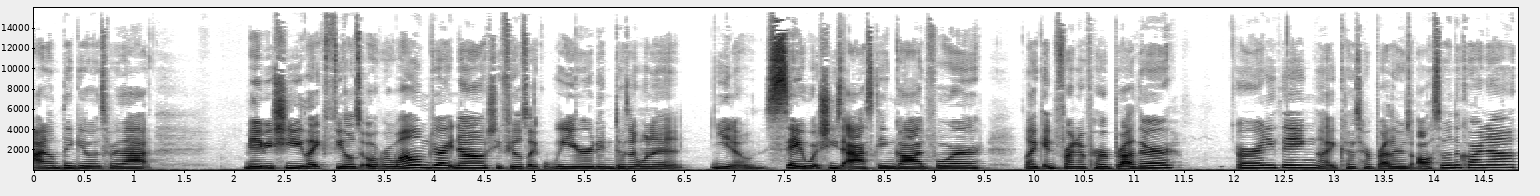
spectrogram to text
i don't think it was for that. Maybe she like feels overwhelmed right now. She feels like weird and doesn't want to you know say what she's asking god for like in front of her brother or anything like because her brother is also in the car now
